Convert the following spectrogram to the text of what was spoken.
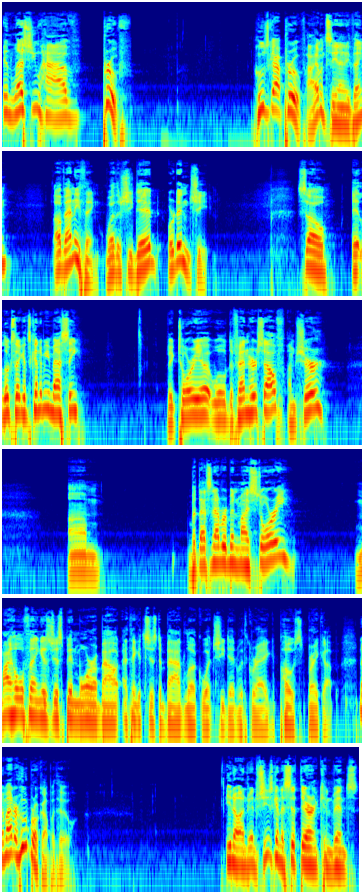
unless you have proof. Who's got proof? I haven't seen anything of anything, whether she did or didn't cheat. So it looks like it's going to be messy. Victoria will defend herself, I'm sure. Um, but that's never been my story. My whole thing has just been more about I think it's just a bad look what she did with Greg post breakup, no matter who broke up with who. You know, and if she's going to sit there and convince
